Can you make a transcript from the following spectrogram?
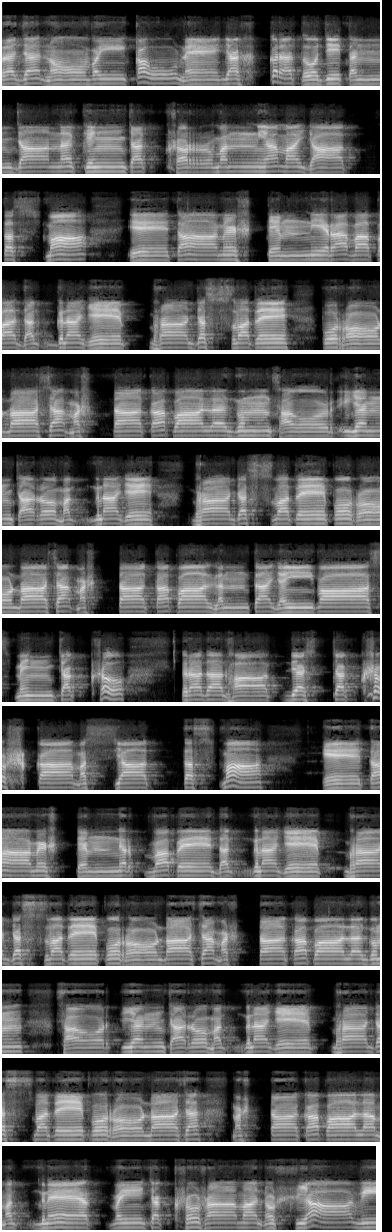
रजनो वै कौणेयः क्रतुजितं जानकिञ्चक्षुर्वन्यमयात्तस्मा। एतामिष्टिं निरवपदग्नये भ्राजस्वते पुरोडाशमष्टाकपालगुं शौर्यं चरुमग्नये भ्राजस्वते पुरोडाशमष्टाकपालन्तयैवास्मिन् चक्षु रदधाद्यश्चक्षुष्कामस्यात्तस्मा एतामिष्टिं निर्वपेदग्नये भ्राजस्वते पुरोडाशमष्टाकपालगुं शौर्यं चरुमग्नये भ्राजस्वते पुरोडाशमष्टाकपालमग्नेर्वै चक्षुषा मनुष्यावी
